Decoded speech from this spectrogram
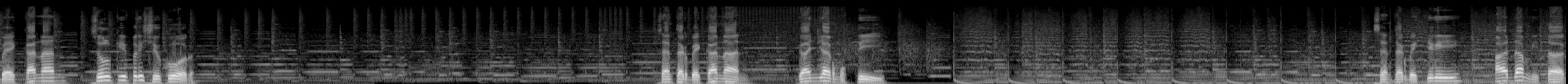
Back kanan Zulkifli Syukur Center back kanan Ganjar Mukti. Center back kiri Adam Miter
